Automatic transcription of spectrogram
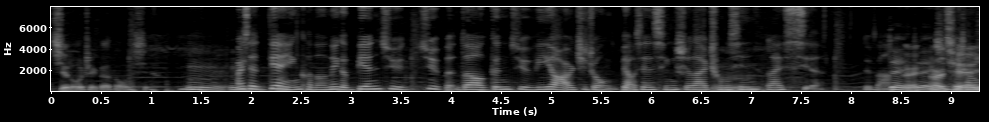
记录这个东西。嗯，嗯而且电影可能那个编剧剧本都要根据 VR 这种表现形式来重新来写，对吧？对对，而且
